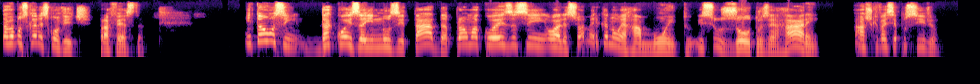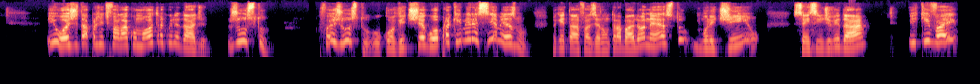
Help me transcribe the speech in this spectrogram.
tava buscando esse convite para a festa. Então, assim, da coisa inusitada para uma coisa assim: olha, se o América não errar muito e se os outros errarem, acho que vai ser possível. E hoje dá para a gente falar com maior tranquilidade. Justo foi justo. O convite chegou para quem merecia mesmo, para quem estava fazendo um trabalho honesto, bonitinho, sem se endividar e que vai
